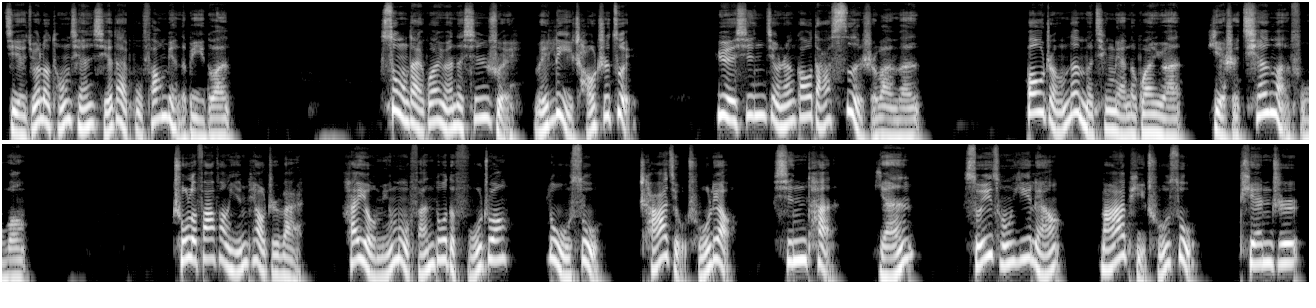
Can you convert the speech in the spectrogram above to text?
解决了铜钱携带不方便的弊端。宋代官员的薪水为历朝之最，月薪竟然高达四十万文，包拯那么清廉的官员也是千万富翁。除了发放银票之外，还有名目繁多的服装、露宿、茶酒、除料、薪炭、盐、随从衣粮、马匹、除宿、天支、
